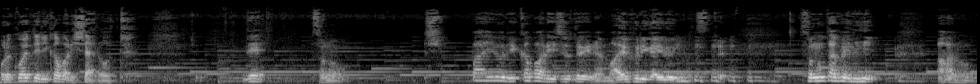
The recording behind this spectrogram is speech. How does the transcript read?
俺こうやってリカバリーしたやろって。で、その、失敗をリカバリーするときには前振りがいるんですって。そのために、あの、失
